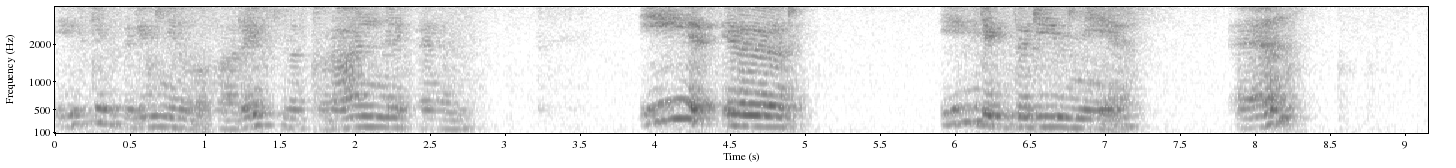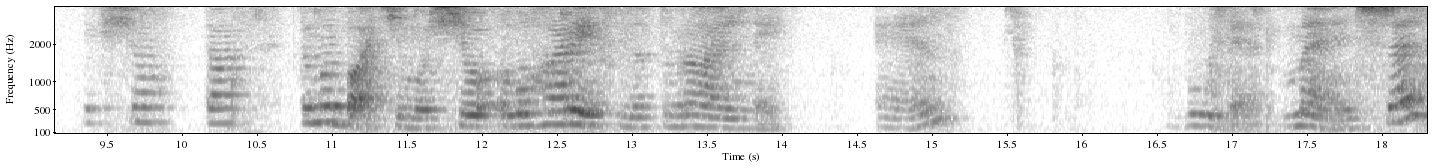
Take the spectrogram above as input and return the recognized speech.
y дорівнює логарифм натуральний n. І е, y дорівнює n, якщо так, то ми бачимо, що логарифм натуральний буде менше,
